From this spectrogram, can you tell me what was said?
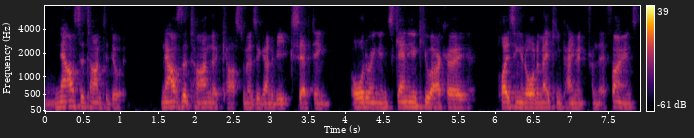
mm. now's the time to do it now's the time that customers are going to be accepting ordering and scanning a qr code placing an order making payment from their phones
